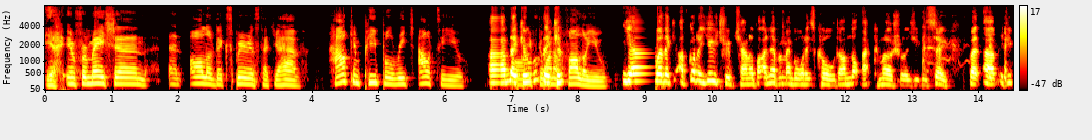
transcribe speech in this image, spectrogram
yeah information and all of the experience that you have. How can people reach out to you? Um, they can they, they can follow you? Yeah well they, i've got a youtube channel but i never remember what it's called. I'm not that commercial as you can see. But um, if you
